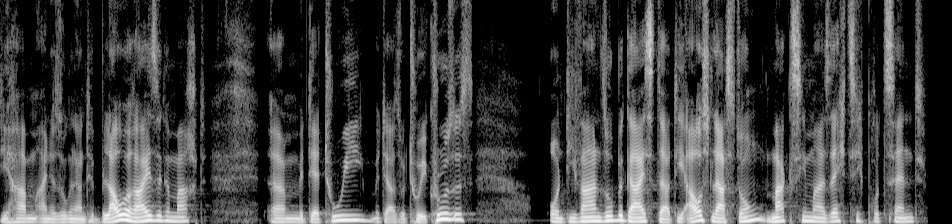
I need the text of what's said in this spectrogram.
Die haben eine sogenannte blaue Reise gemacht ähm, mit der TUI, mit der also TUI Cruises. Und die waren so begeistert. Die Auslastung maximal 60 Prozent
